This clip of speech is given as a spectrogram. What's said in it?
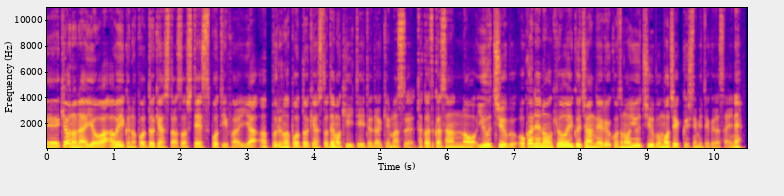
えー今日の内容は、アウェイクのポッドキャスト、そして Spotify や Apple のポッドキャストでも聞いていただけます。高塚さんの YouTube、お金の教育チャンネル、ことの YouTube もチェックしてみてくださいね。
